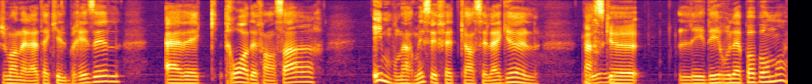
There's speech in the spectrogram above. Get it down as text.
Je m'en allais attaquer le Brésil avec trois défenseurs. Et mon armée s'est fait casser la gueule parce Oui. que les dés roulaient pas pour moi.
